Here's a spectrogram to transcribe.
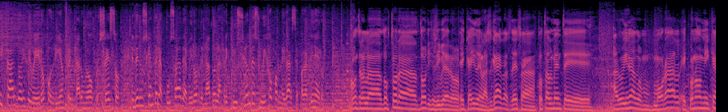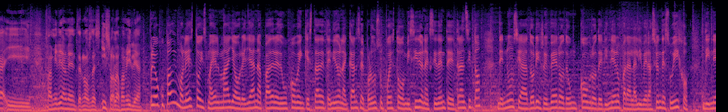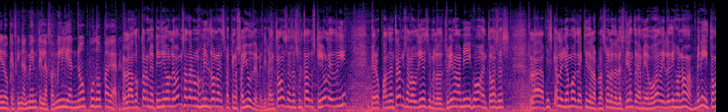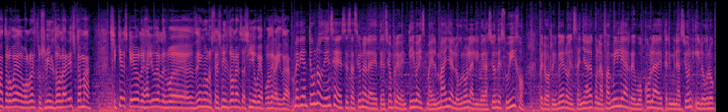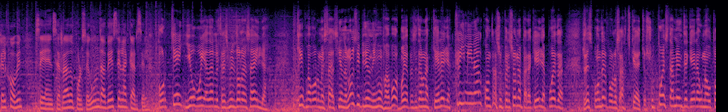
fiscal Doris Rivero podría enfrentar un nuevo proceso. El denunciante le acusa de haber ordenado la reclusión de su hijo por negarse a pagar dinero. Contra la doctora Doris Rivero he caído en las garras de esa totalmente arruinado moral, económica y familiarmente, nos deshizo a la familia. Preocupado y molesto, Ismael Maya Orellana, padre de un joven que está detenido en la cárcel por un supuesto homicidio en accidente de tránsito, denuncia a Doris Rivero de un cobro de dinero para la liberación de su hijo, dinero que finalmente la familia no pudo pagar. La doctora me pidió, le vamos a dar unos mil dólares para que nos ayude, me dijo. Entonces, el resultado es que yo le di, pero cuando entramos a la audiencia y me lo detuvieron a mi hijo, entonces la fiscal le llamó de aquí de la plazuela del estudiante a mi abogada y le dijo, no, vení, toma, te lo voy a devolver tus mil dólares, toma, si quieres que yo les ayude, les voy a, denme unos tres mil dólares, así yo voy a poder ayudar. Mediante una audiencia de cesación a la detención preventiva, Ismael Maya logró la liberación de su hijo, pero Rivero, ensañada con la familia, revocó la determinación y logró que el joven sea encerrado por segunda vez en la cárcel. ¿Por qué yo voy a darle tres mil dólares a ella? ¿Qué favor me está haciendo? No le estoy pidiendo ningún favor. Voy a presentar una querella criminal contra su persona para que ella pueda responder por los actos que ha hecho. Supuestamente que era una autoridad.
